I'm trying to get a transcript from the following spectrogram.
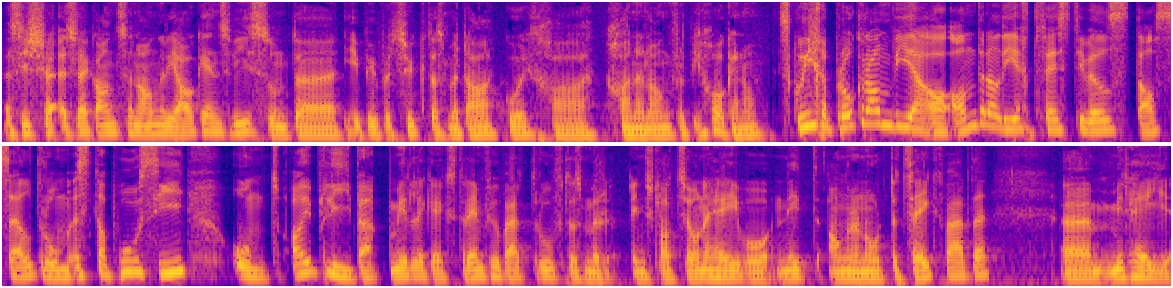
Es ist, es ist eine ganz andere Angehensweise und äh, ich bin überzeugt, dass man da gut kann, kann aneinander vorbeikommen genau. Das gleiche Programm wie an anderen Lichtfestivals, das soll darum ein Tabu sein und euch bleiben. Wir legen extrem viel Wert darauf, dass wir Installationen haben, die nicht an anderen Orten gezeigt werden. Ähm, wir haben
